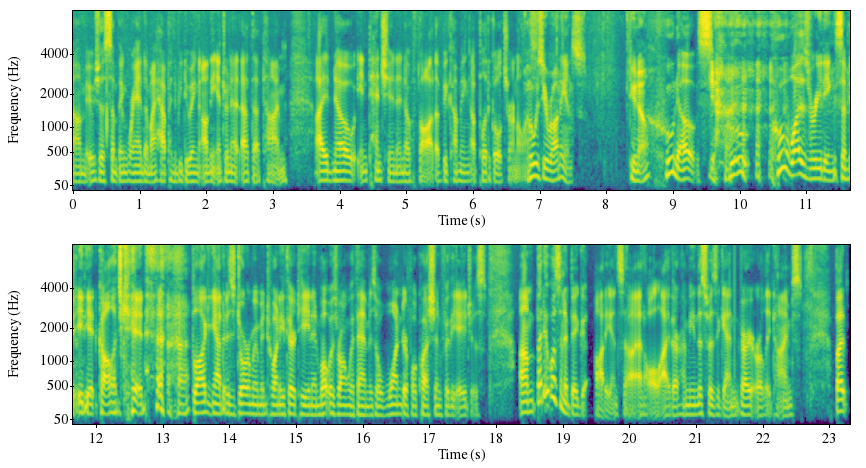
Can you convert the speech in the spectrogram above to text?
Um, it was just something random I happened to be doing on the internet at that time. I had no intention and no thought of becoming a political journalist. Who was your audience? Do you know? Who knows? Yeah. who who was reading some idiot college kid uh-huh. blogging out of his dorm room in 2013, and what was wrong with them is a wonderful question for the ages. Um, but it wasn't a big audience uh, at all either. I mean, this was again very early times. But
